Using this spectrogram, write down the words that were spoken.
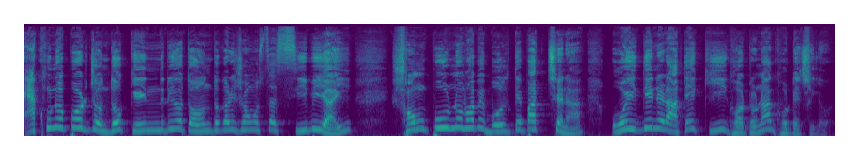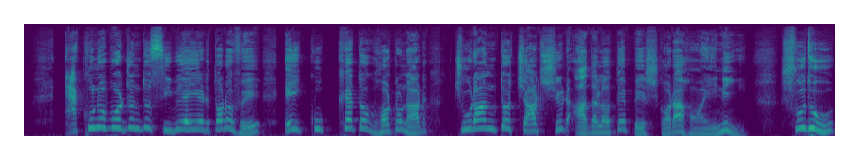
এখনও পর্যন্ত কেন্দ্রীয় তদন্তকারী সংস্থা সিবিআই সম্পূর্ণভাবে বলতে পারছে না ওই দিন রাতে কী ঘটনা ঘটেছিল। এখনও পর্যন্ত সিবিআই এর তরফে এই কুখ্যাত ঘটনার চূড়ান্ত চার্জশিট আদালতে পেশ করা হয়নি। শুধু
